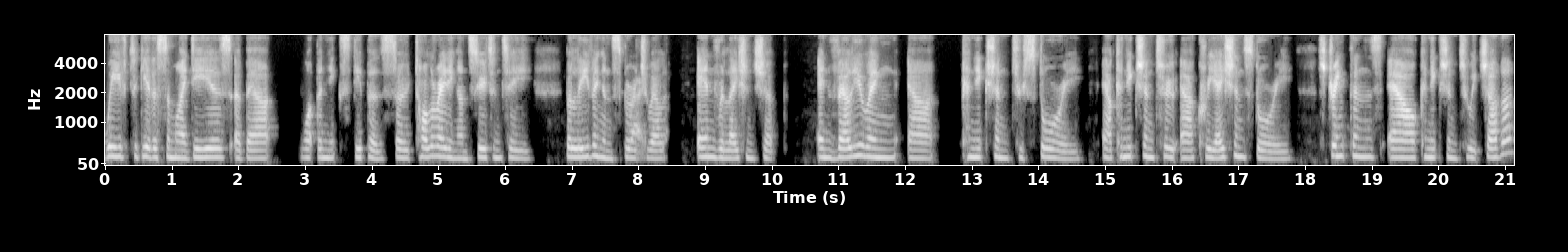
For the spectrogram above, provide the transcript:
weave together some ideas about what the next step is. So, tolerating uncertainty, believing in spirituality right. and relationship, and valuing our connection to story, our connection to our creation story, strengthens our connection to each other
